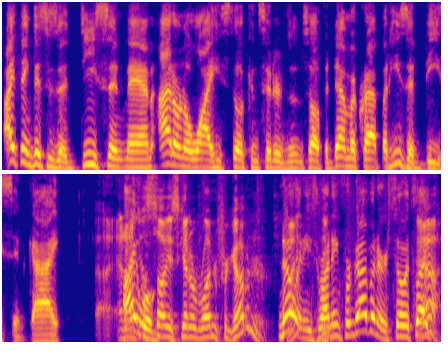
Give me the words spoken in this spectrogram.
I think this is a decent man. I don't know why he still considers himself a Democrat, but he's a decent guy. Uh, and I, I just will, saw he's going to run for governor. No, right? and he's running for governor. So it's like, yeah.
